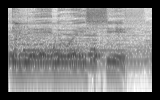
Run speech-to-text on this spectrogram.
It ain't the way shit.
